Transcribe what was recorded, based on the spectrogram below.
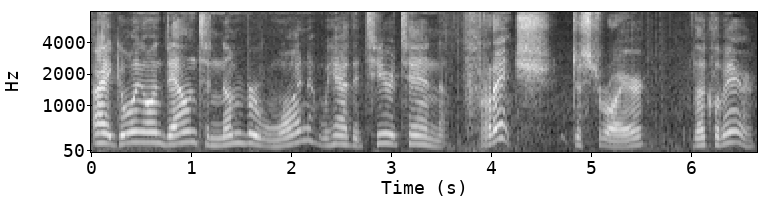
Alright, going on down to number one, we have the Tier 10 French destroyer, the Kleber.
